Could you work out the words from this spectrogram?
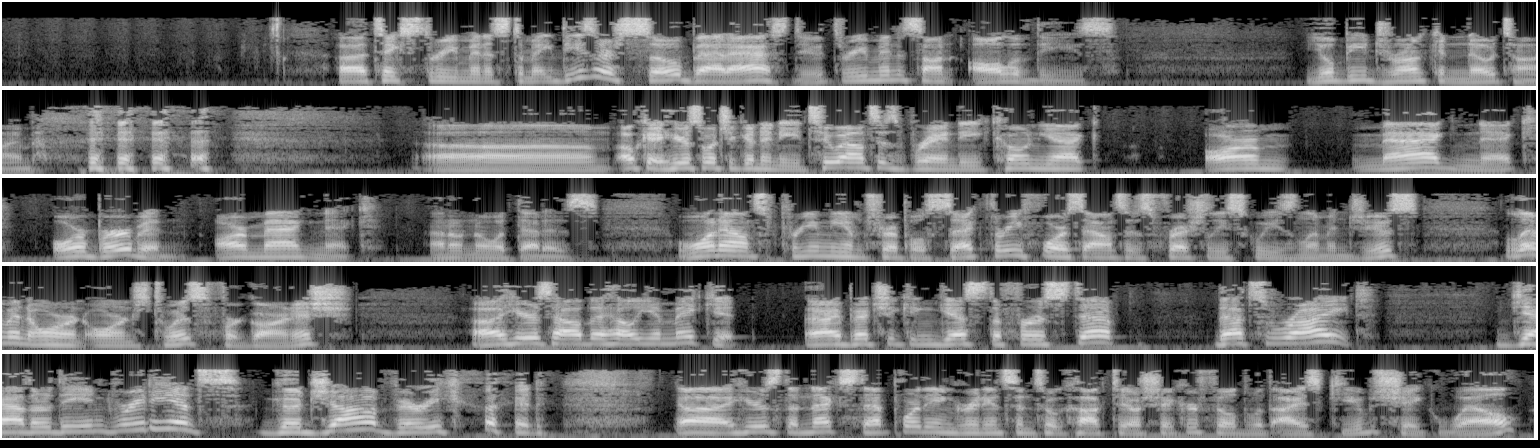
Uh, it takes three minutes to make. These are so badass, dude. Three minutes on all of these. You'll be drunk in no time. um, okay, here's what you're going to need two ounces brandy, cognac, Armagnac or bourbon. Armagnac. I don't know what that is. One ounce premium triple sec, three fourths ounces freshly squeezed lemon juice, lemon or an orange twist for garnish. Uh, here's how the hell you make it. I bet you can guess the first step. That's right. Gather the ingredients. Good job. Very good. Uh, here's the next step. Pour the ingredients into a cocktail shaker filled with ice cubes. Shake well.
